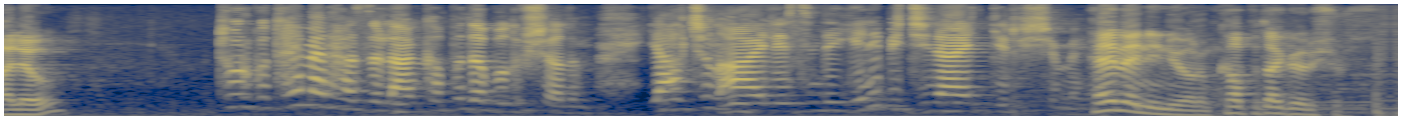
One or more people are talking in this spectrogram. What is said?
Alo? Turgut hemen hazırlan kapıda buluşalım. Yalçın ailesinde yeni bir cinayet girişimi. Hemen iniyorum. Kapıda görüşürüz.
